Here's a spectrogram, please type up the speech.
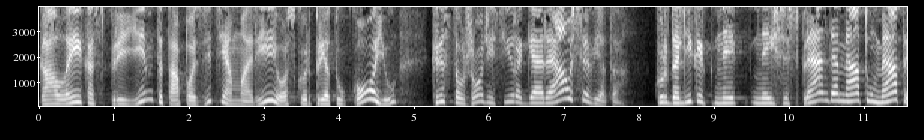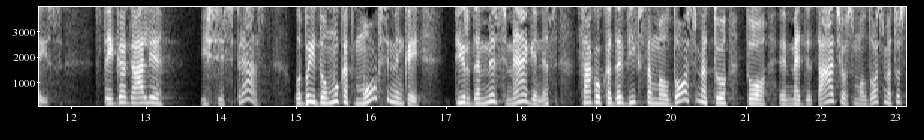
Gal laikas priimti tą poziciją Marijos, kur prie tų kojų Kristaus žodžiais yra geriausia vieta, kur dalykai ne, neišsisprendė metų metais, staiga gali išsispręsti. Labai įdomu, kad mokslininkai, tirdami smegenis, sako, kada vyksta maldos metu, to e, meditacijos maldos metus,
